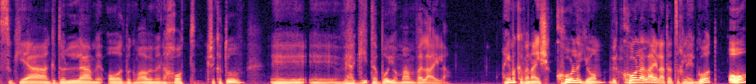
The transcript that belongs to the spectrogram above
סוגיה גדולה מאוד בגמרא במנחות, כשכתוב, אה, אה, והגית בו יומם ולילה. האם הכוונה היא שכל היום וכל הלילה אתה צריך להגות, או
